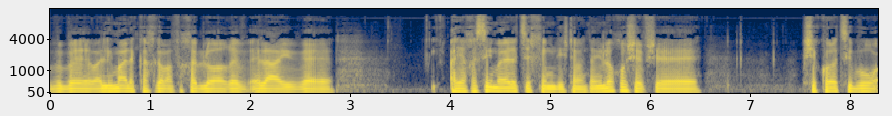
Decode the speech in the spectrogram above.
ובהלימה לכך גם אף אחד לא ערב אליי והיחסים האלה צריכים להשתנות, אני לא חושב ש... שכל הציבור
